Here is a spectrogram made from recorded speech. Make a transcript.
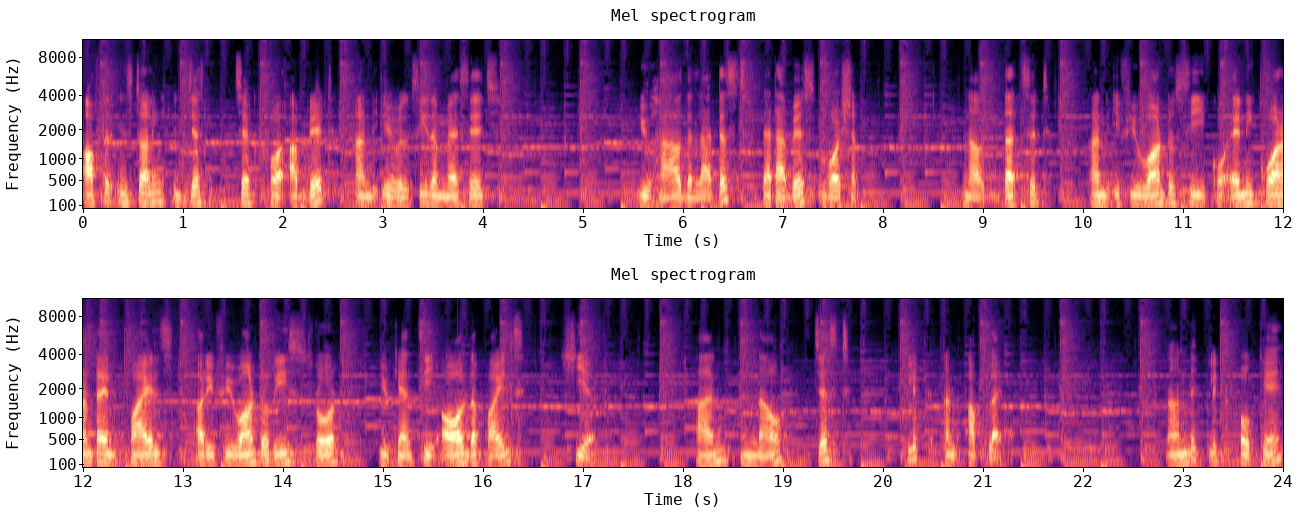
after installing just check for update and you will see the message. You have the latest database version. Now that's it. And if you want to see any quarantine files or if you want to restore you can see all the files here. And now just click and apply. And click ok.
